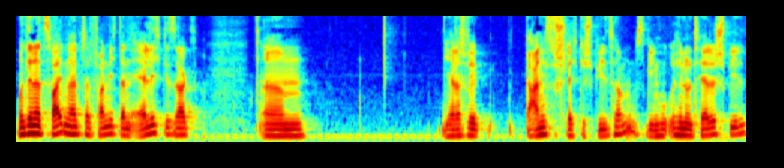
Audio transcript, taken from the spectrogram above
Und in der zweiten Halbzeit fand ich dann ehrlich gesagt, ähm, ja, dass wir gar nicht so schlecht gespielt haben. Es ging hin und her das Spiel.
